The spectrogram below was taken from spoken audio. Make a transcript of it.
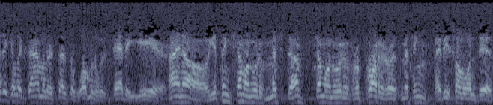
Medical examiner says the woman was dead a year. I know. You'd think someone would have missed her. Someone would have reported her as missing. Maybe someone did.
